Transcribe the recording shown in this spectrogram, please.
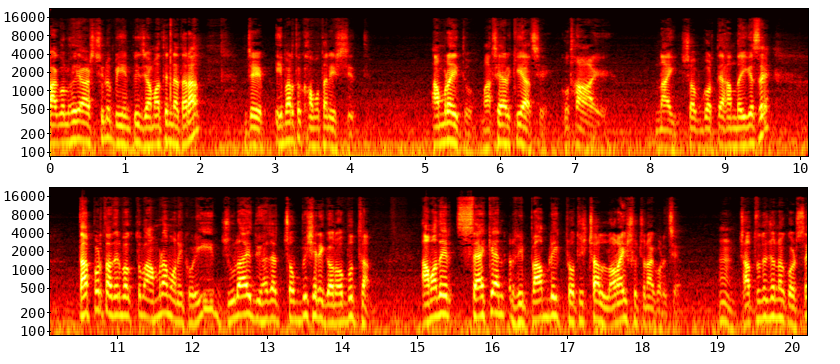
পাগল হয়ে আসছিল বিএনপি জামাতের নেতারা যে এবার তো ক্ষমতা নিশ্চিত। আমরাই তো, মাঠে আর কে আছে? কোথায়? নাই, সব গর্তে হান্দাই গেছে। তারপর তাদের বক্তব্য আমরা মনে করি, জুলাই দুই হাজার চব্বিশের এই গণ অভ্যুত্থান আমাদের সেকেন্ড রিপাবলিক প্রতিষ্ঠার লড়াই সূচনা করেছে। হুম, ছাত্রদের জন্য করছে,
